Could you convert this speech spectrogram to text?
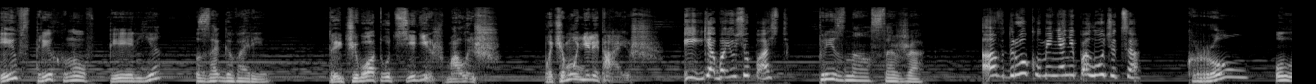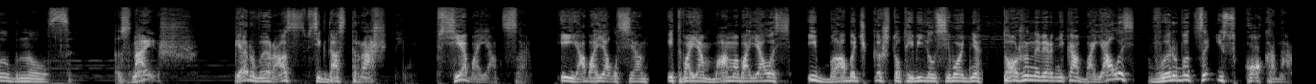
и, встряхнув перья, заговорил. «Ты чего тут сидишь, малыш? Почему не летаешь?» «И я боюсь упасть», — признался Жак. «А вдруг у меня не получится?» Кроу улыбнулся. «Знаешь, первый раз всегда страшный. Все боятся. И я боялся, и твоя мама боялась, и бабочка, что ты видел сегодня, тоже наверняка боялась вырваться из кокона.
